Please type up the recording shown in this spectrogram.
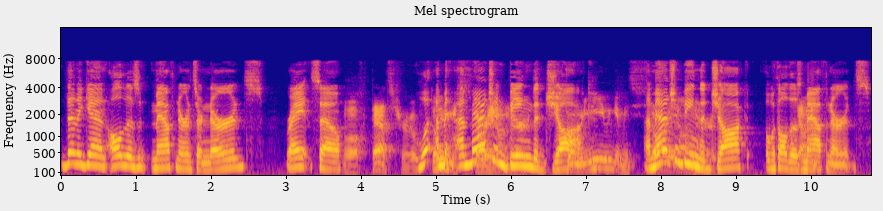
then again, all those math nerds are nerds, right? So Oh, that's true. What- Don't even ima- get me imagine being nerds. the jock. Don't even get me imagine being the jock with all those Done. math nerds,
